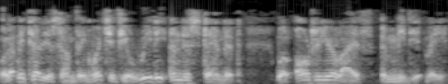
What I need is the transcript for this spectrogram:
Well, let me tell you something which, if you really understand it, will alter your life immediately.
